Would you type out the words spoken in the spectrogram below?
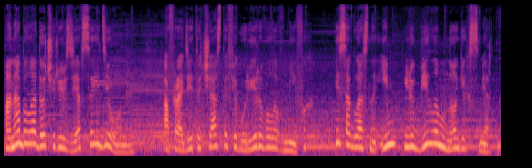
она была дочерью Зевса и Дионы. Афродита часто фигурировала в мифах и, согласно им, любила многих смертных.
